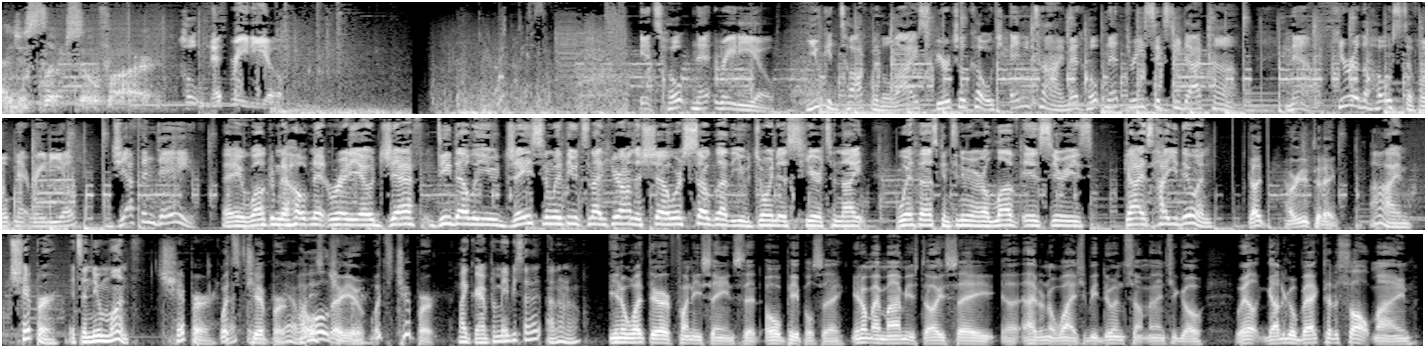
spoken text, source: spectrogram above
I just slipped so far. HopeNet Radio. It's HopeNet Radio. You can talk with a live spiritual coach anytime at HopeNet360.com. Now, here are the hosts of HopeNet Radio, Jeff and Dave. Hey, welcome to HopeNet Radio. Jeff, DW, Jason with you tonight here on the show. We're so glad that you've joined us here tonight with us, continuing our Love Is series. Guys, how you doing? Good. How are you today? I'm chipper. It's a new month. Chipper. What's That's a- chipper? yeah, How what is old are you? What's chipper? My grandpa maybe said it. I don't know. You know what? There are funny sayings that old people say. You know, my mom used to always say, uh, I don't know why she'd be doing something, and she'd go, Well, got to go back to the salt mine.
